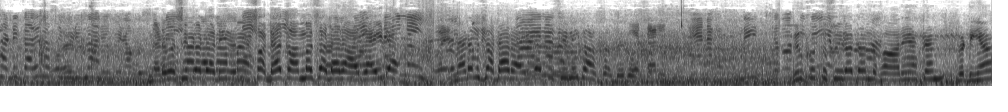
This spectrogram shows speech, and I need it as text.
ਸਾਡੀ ਕਾਹਦੇ ਵਾਸਤੇ ਵੀਡੀਓ ਬਣਾ ਰਹੇ ਹੋ ਬਿਨਾਂ ਮੈਡਮ, ਅਸੀਂ ਤਾਂ ਤੁਹਾਡੀ ਸਾਡਾ ਕੰਮ ਹੈ, ਸਾਡਾ ਰਾਈਟ ਹੈ ਮੈਡਮ, ਸਾਡਾ ਰਾਈਟ ਹੈ ਤੁਸੀਂ ਨਹੀਂ ਕਰ ਸਕਦੇ ਬਿਲਕੁਲ ਤਸਵੀਰਾਂ ਤੁਹਾਨੂੰ ਦਿਖਾ ਰਹੇ ਹਾਂ ਕਿ ਵੱਡੀਆਂ।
